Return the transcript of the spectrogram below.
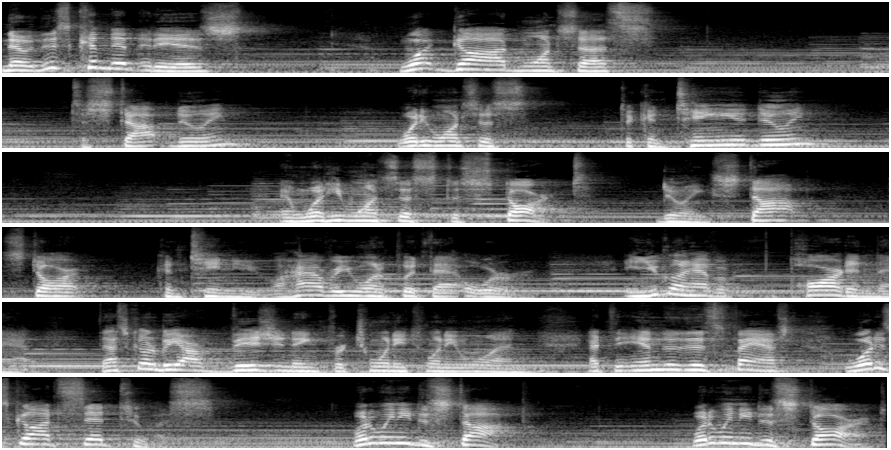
No, this commitment is what God wants us to stop doing, what He wants us to continue doing and what He wants us to start doing. Stop, start, continue, or however you want to put that order. And you're going to have a part in that. That's going to be our visioning for 2021. At the end of this fast, what has God said to us? What do we need to stop? What do we need to start?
